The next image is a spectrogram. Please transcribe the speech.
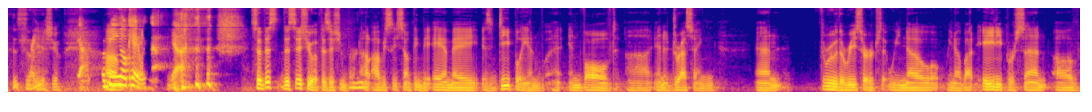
is right. the issue. Yeah, or being um, okay with that. Yeah. so this this issue of physician burnout, obviously something the AMA is deeply in, involved uh, in addressing, and through the research that we know, you know about 80% of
